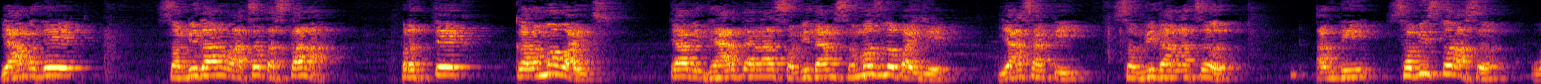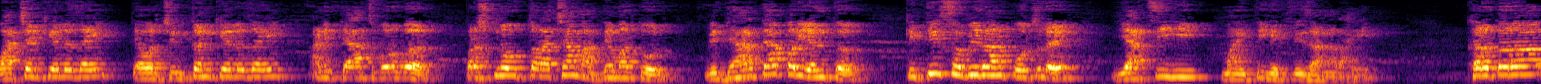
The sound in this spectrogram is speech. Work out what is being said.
यामध्ये संविधान वाचत असताना प्रत्येक कलमवाईज त्या विद्यार्थ्यांना संविधान समजलं पाहिजे यासाठी संविधानाचं अगदी सविस्तर असं वाचन केलं जाईल त्यावर चिंतन केलं जाईल आणि त्याचबरोबर प्रश्न उत्तराच्या माध्यमातून विद्यार्थ्यापर्यंत किती संविधान पोचलंय याचीही माहिती घेतली जाणार आहे. खरं तर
